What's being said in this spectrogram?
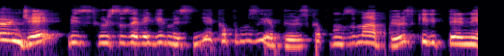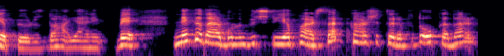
Önce biz hırsız eve girmesin diye kapımızı yapıyoruz. Kapımızı ne yapıyoruz? Kilitlerini yapıyoruz daha yani ve ne kadar bunu güçlü yaparsak karşı tarafı da o kadar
